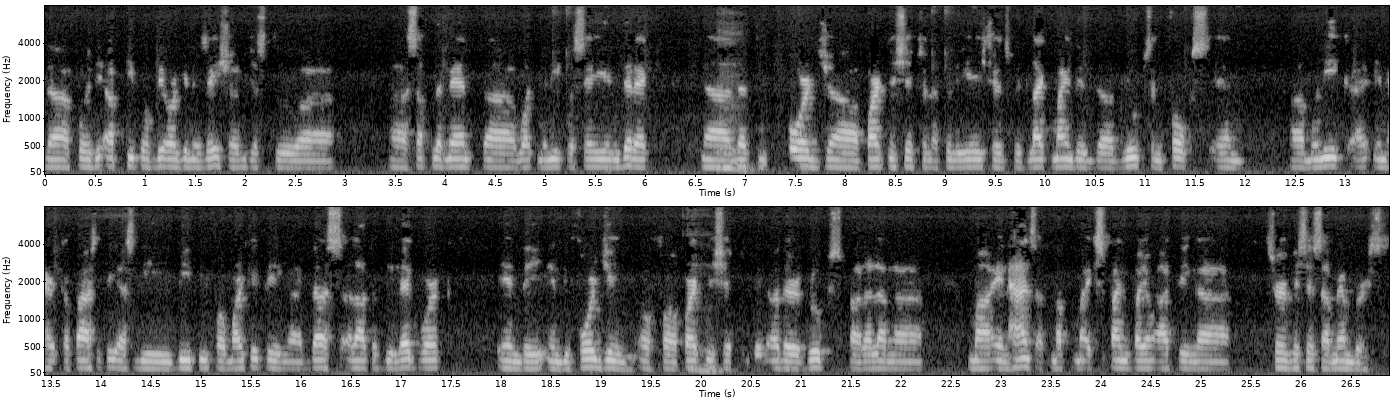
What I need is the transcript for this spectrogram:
the, for the upkeep of the organization just to uh, uh, supplement uh, what Monique was saying direct uh, that forge uh, partnerships and affiliations with like-minded uh, groups and folks and uh, Monique uh, in her capacity as the VP for marketing uh, does a lot of the legwork in the in the forging of uh, partnerships with other groups para lang uh, ma-enhance at ma- ma-expand pa yung ating uh, services sa members.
